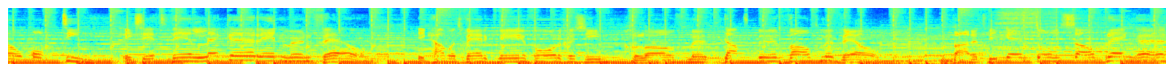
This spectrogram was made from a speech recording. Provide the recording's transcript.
op 10, ik zit weer lekker in mijn vel. Ik hou het werk weer voor gezien, geloof me, dat bevalt me wel. Waar het weekend ons zal brengen,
